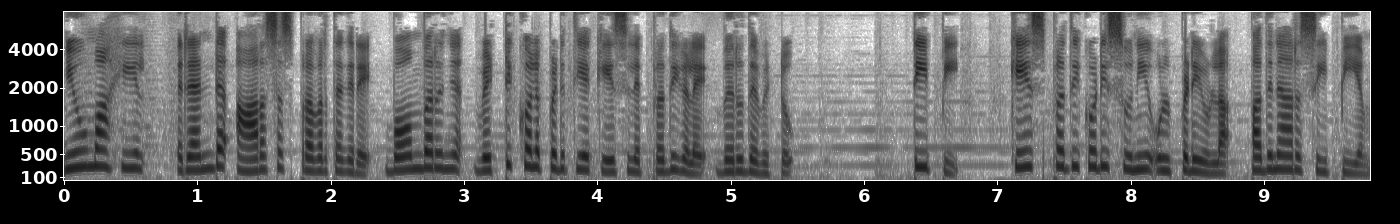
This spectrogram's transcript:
ന്യൂമാഹിയിൽ രണ്ട് ആർ എസ് എസ് പ്രവർത്തകരെ ബോംബെറിഞ്ഞ് വെട്ടിക്കൊലപ്പെടുത്തിയ കേസിലെ പ്രതികളെ വെറുതെ വിട്ടു. ടി പി കേസ് പ്രതികൊടി സുനി ഉൾപ്പെടെയുള്ള പതിനാറ് സി പി എം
